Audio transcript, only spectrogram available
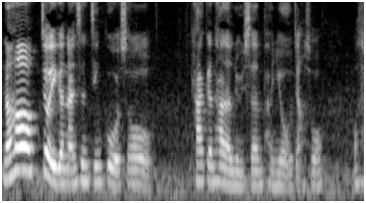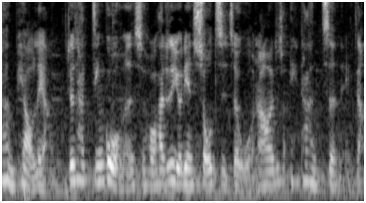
然后就有一个男生经过的时候，他跟他的女生朋友讲说，哦，她很漂亮，就是他经过我们的时候，他就是有点手指着我，然后就说，哎、她很正哎、这样。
